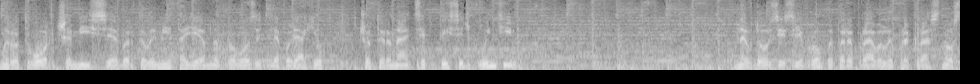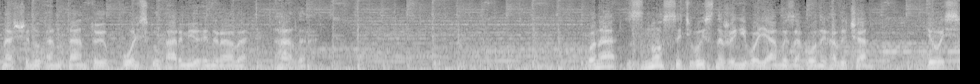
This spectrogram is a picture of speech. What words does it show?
Миротворча місія Бертелемі таємно провозить для поляків 14 тисяч гвинтівок. Невдовзі з Європи переправили прекрасно оснащену Антантою польську армію генерала Галлера. Вона зносить виснажені боями загони галичан. І ось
